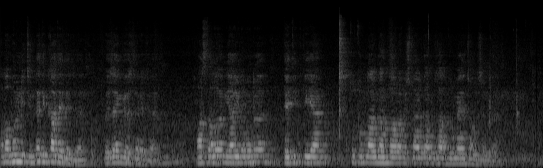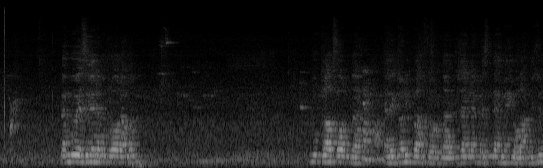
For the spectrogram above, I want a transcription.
Ama bunun için de dikkat edeceğiz, özen göstereceğiz. Hastalığın yayılımını tetikleyen tutumlardan, davranışlardan uzak durmaya çalışacağız. Ben bu vesileyle bu programın bu platformda, elektronik platformda düzenlenmesinde emeği olan bütün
